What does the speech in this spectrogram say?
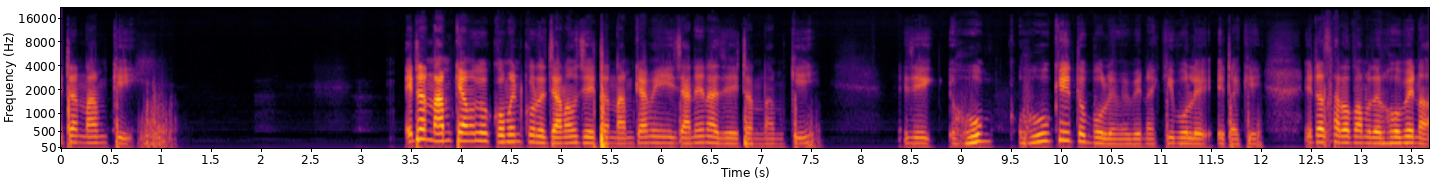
এটার নাম কি? এটার নাম কি আমাকে কমেন্ট করে জানাও যে এটার নাম কি? আমি জানি না যে এটার নাম কি। এই যে হুক হুকই তো বলে মেবি না, কি বলে এটাকে? এটা ছাড়া তো আমাদের হবে না।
